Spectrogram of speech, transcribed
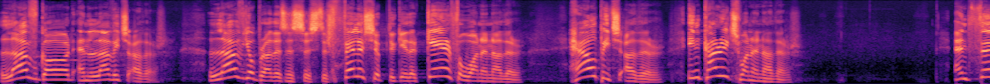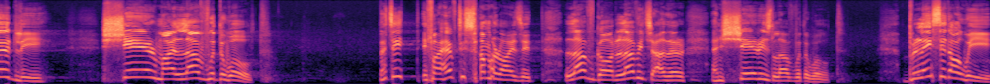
Love God and love each other. Love your brothers and sisters. Fellowship together. Care for one another. Help each other. Encourage one another. And thirdly, share my love with the world. That's it. If I have to summarize it, love God, love each other, and share His love with the world. Blessed are we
